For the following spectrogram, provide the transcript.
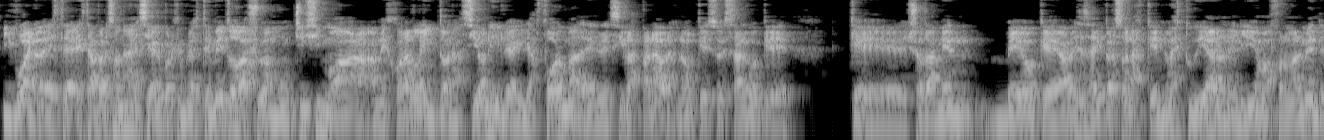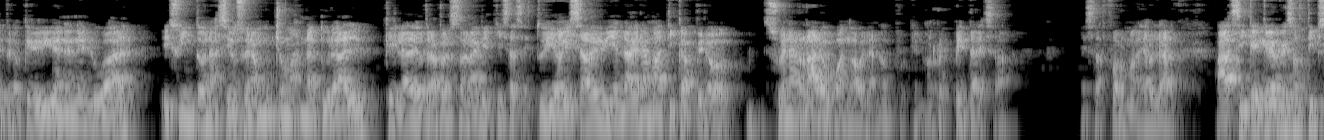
Y bueno, este, esta persona decía que, por ejemplo, este método ayuda muchísimo a, mejorar la intonación y la, forma de decir las palabras, ¿no? Que eso es algo que, que yo también veo que a veces hay personas que no estudiaron el idioma formalmente, pero que viven en el lugar y su intonación suena mucho más natural que la de otra persona que quizás estudió y sabe bien la gramática, pero suena raro cuando habla, ¿no? Porque no respeta esa, esa forma de hablar. Así que creo que esos tips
